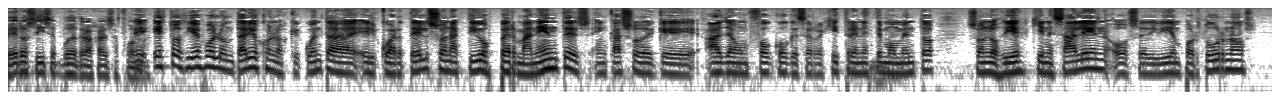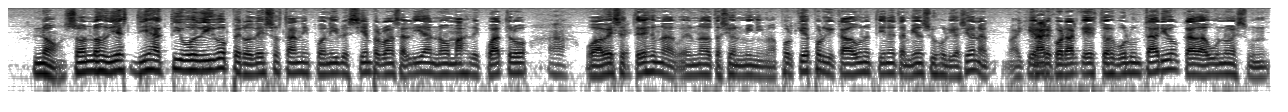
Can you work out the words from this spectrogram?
Pero sí se puede trabajar de esa forma. Eh, ¿Estos 10 voluntarios con los que cuenta el cuartel son activos permanentes en caso de que haya un foco que se registre en este momento? ¿Son los 10 quienes salen o se dividen por turnos? No, son los 10 activos, digo, pero de esos están disponibles siempre para una salida, no más de 4 ah, o a veces 3 en una, una, dotación mínima. ¿Por qué? Porque cada uno tiene también sus obligaciones. Hay que recordar que esto es voluntario, cada uno es un,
